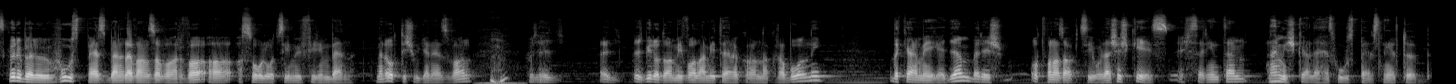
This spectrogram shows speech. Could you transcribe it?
ez körülbelül 20 percben le van zavarva a, a Szóló című filmben. Mert ott is ugyanez van, uh-huh. hogy egy, egy, egy birodalmi valamit el akarnak rabolni, de kell még egy ember, és ott van az akciódás, és kész. És szerintem nem is kell ehhez 20 percnél több.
